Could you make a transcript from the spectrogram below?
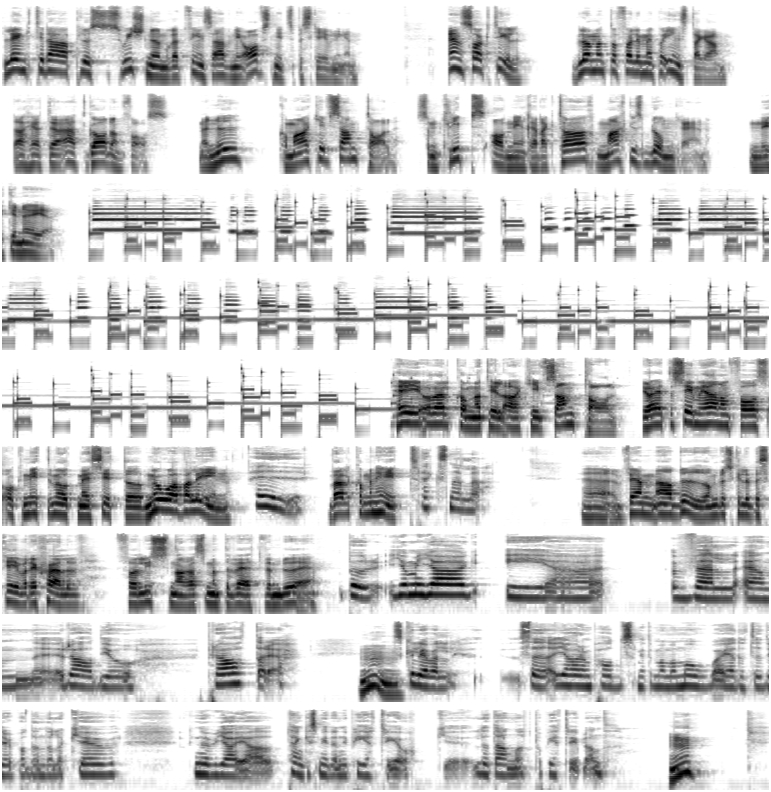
Länk till det här plus swishnumret finns även i avsnittsbeskrivningen. En sak till. Glöm inte att följa mig på Instagram. Där heter jag atgardenfors. Men nu kommer Arkivsamtal som klipps av min redaktör Marcus Blomgren. Mycket nöje. Hej och välkomna till Arkivsamtal. Jag heter Simon Gärdenfors och mitt emot mig sitter Moa Wallin. Hej, Välkommen hit. tack snälla. Eh, Vem är du om du skulle beskriva dig själv för lyssnare som inte vet vem du är? Burr, jo men jag är väl en radiopratare. Mm. Skulle jag väl säga. Jag har en podd som heter Mamma Moa. Jag hade tidigare podden Della Q. Nu gör jag Tankesmedjan i P3 och eh, lite annat på P3 ibland. Mm.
